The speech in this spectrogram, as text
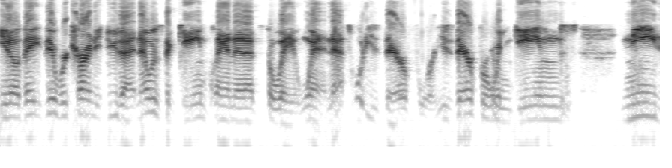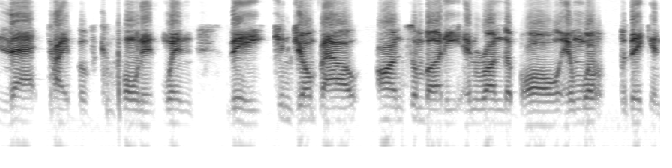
you know, they, they were trying to do that. And that was the game plan, and that's the way it went. And that's what he's there for. He's there for when games need that type of component, when they can jump out on somebody and run the ball, and what they can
